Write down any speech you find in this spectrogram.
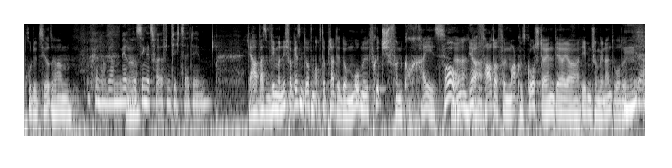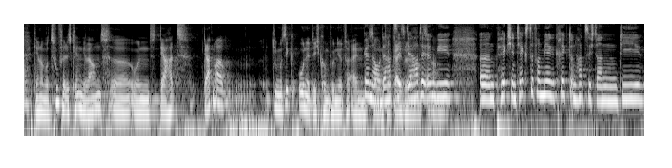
produziert haben. Genau, wir haben mehrere Singles veröffentlicht seitdem. Ja, was wir nicht vergessen dürfen auf der Platte, der Murmel Fritsch von Kreis. Oh, ne? ja. Der Vater von Markus Gorstein, der ja eben schon genannt wurde. Ja. Den haben wir zufällig kennengelernt äh, und der hat, der hat mal die Musik ohne dich komponiert für einen Genau, Song der, für hat sich, der hatte ja. irgendwie äh, ein Päckchen Texte von mir gekriegt und hat sich dann die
